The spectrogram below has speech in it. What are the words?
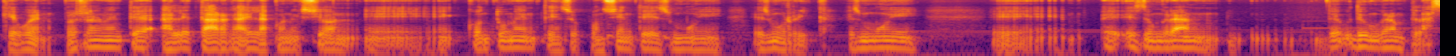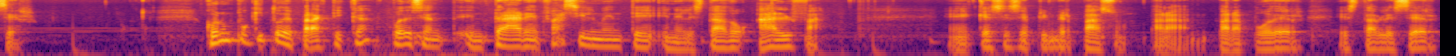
que bueno, pues realmente aletarga y la conexión eh, con tu mente, en subconsciente, es muy, es muy rica, es muy, es de un gran, de un gran placer. Con un poquito de práctica puedes entrar fácilmente en el estado alfa, eh, que es ese primer paso para, para poder establecer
